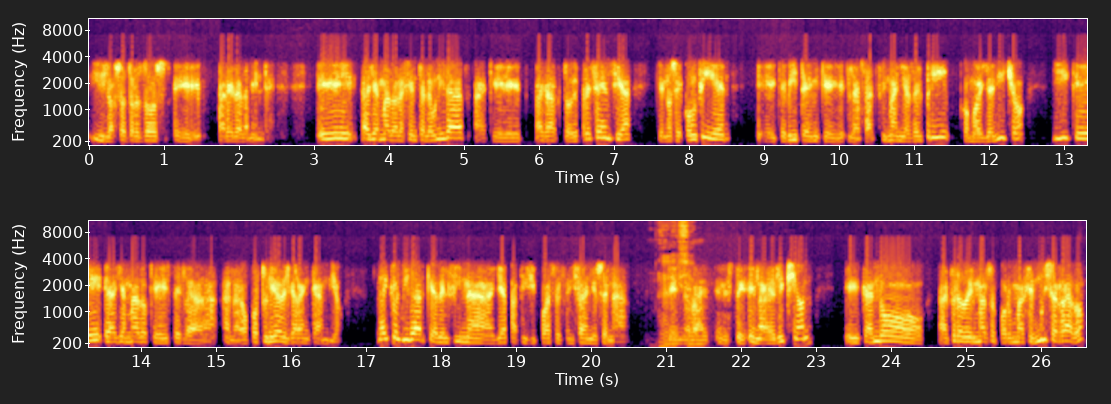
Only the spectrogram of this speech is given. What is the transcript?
y los otros dos eh, paralelamente. Eh, ha llamado a la gente a la unidad, a que haga acto de presencia, que no se confíen, eh, que eviten que las artimañas del PRI, como ella ha dicho, y que ha llamado que esta es la, a la oportunidad del gran cambio. No hay que olvidar que Adelfina ya participó hace seis años en la, en la, este, en la elección, eh, ganó Alfredo del Marzo por un margen muy cerrado,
